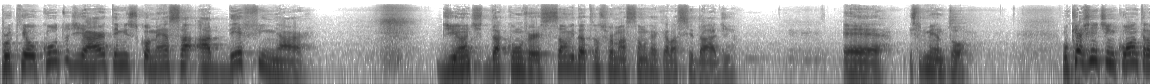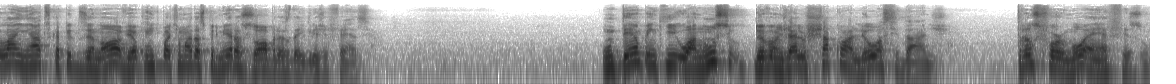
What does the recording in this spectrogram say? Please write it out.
porque o culto de Ártemis começa a definhar diante da conversão e da transformação que aquela cidade é, experimentou. O que a gente encontra lá em Atos capítulo 19 é o que a gente pode chamar das primeiras obras da igreja Efésia. Um tempo em que o anúncio do evangelho chacoalhou a cidade, transformou Éfeso,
